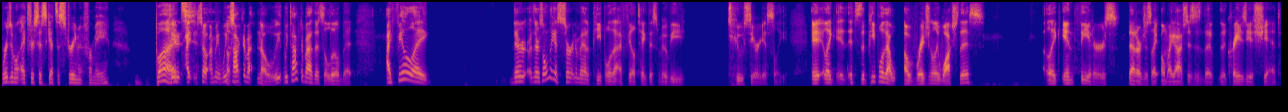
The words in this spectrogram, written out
original Exorcist gets a stream it for me. But Dude, I, so I mean, we Oh, sorry. talked about no, we we talked about this a little bit. I feel like there there's only a certain amount of people that I feel take this movie too seriously. It like it, it's the people that originally watched this like in theaters that are just like, "Oh my gosh, this is the the craziest shit."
